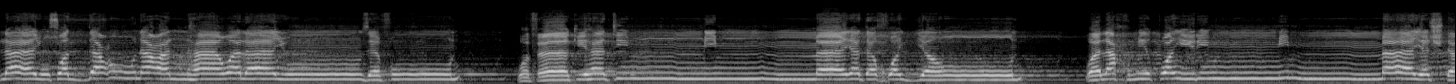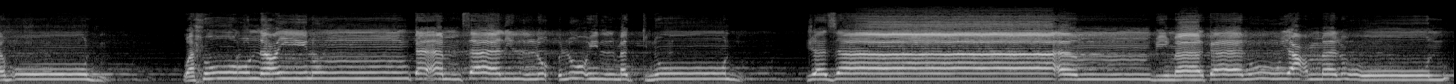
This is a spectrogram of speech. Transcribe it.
لا يصدعون عنها ولا ينزفون وفاكهة مما يتخيرون ولحم طير مما يشتهون وحور عين كأمثال اللؤلؤ المكنون جزاء بما كانوا يعملون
